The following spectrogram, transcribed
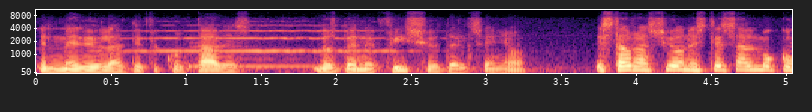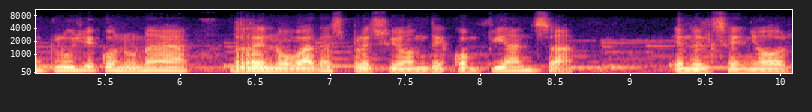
en medio de las dificultades los beneficios del Señor. Esta oración, este salmo concluye con una renovada expresión de confianza en el Señor,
